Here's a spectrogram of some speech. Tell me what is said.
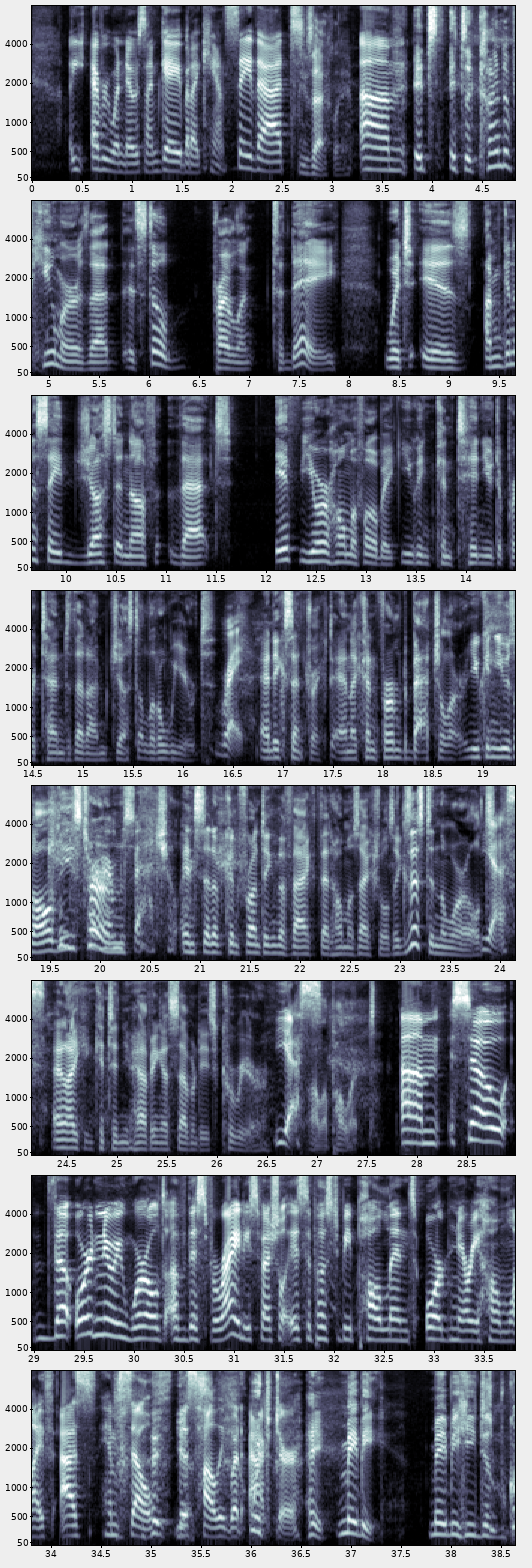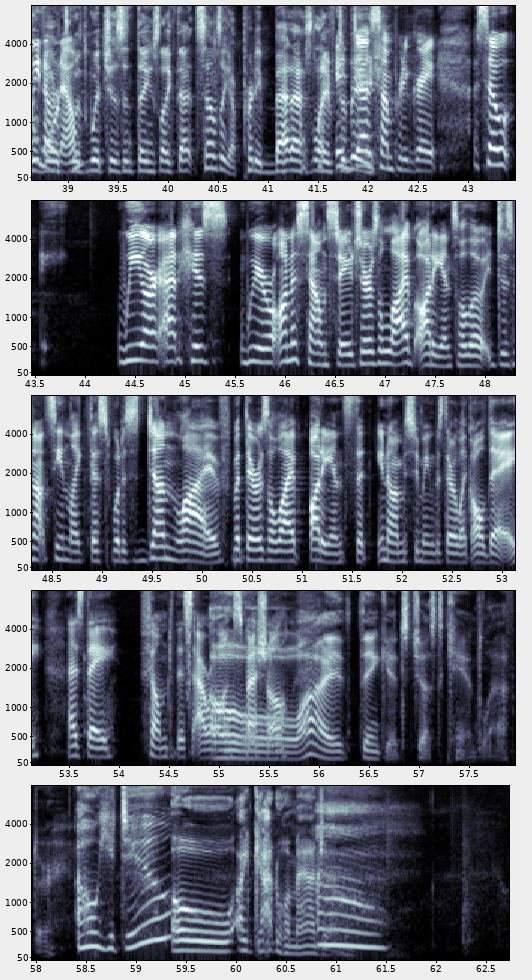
everyone knows I'm gay, but I can't say that. Exactly. Um, it's it's a kind of humor that is still prevalent today, which is I'm gonna say just enough that if you're homophobic, you can continue to pretend that I'm just a little weird, Right. and eccentric, and a confirmed bachelor. You can use all these terms bachelor. instead of confronting the fact that homosexuals exist in the world. Yes. and I can continue having a '70s career. Yes. a la Paulette. Um, so the ordinary world of this variety special is supposed to be Paul Lynde's ordinary home life as himself, this Hollywood Which, actor. Hey, maybe. Maybe he just We with witches and things like that. Sounds like a pretty badass life to It me. It does sound pretty great. So we are at his we're on a soundstage. There's a live audience, although it does not seem like this what is done live, but there is a live audience that, you know, I'm assuming was there like all day as they filmed this hour long special. Oh, I think it's just canned laughter. Oh, you do? Oh, I got to imagine. Oh.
